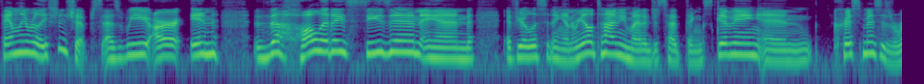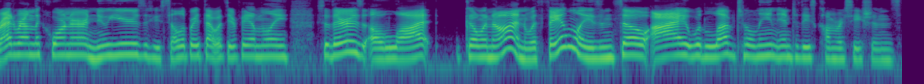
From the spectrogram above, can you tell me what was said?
family relationships as we are in the holiday season. And if you're listening in real time, you might have just had Thanksgiving and Christmas is right around the corner, New Year's if you celebrate that with your family. So there is a lot going on with families. And so I would love to lean into these conversations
